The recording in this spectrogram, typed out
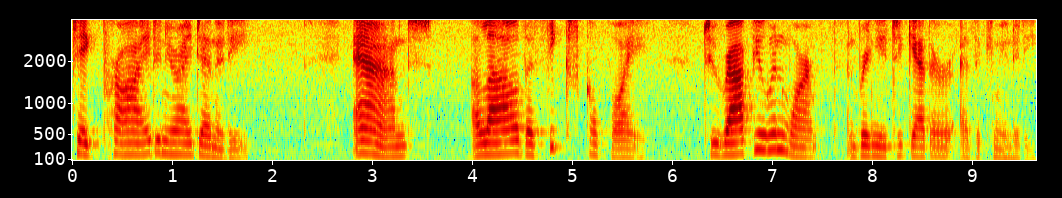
take pride in your identity, and allow the Siksopoi to wrap you in warmth and bring you together as a community.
